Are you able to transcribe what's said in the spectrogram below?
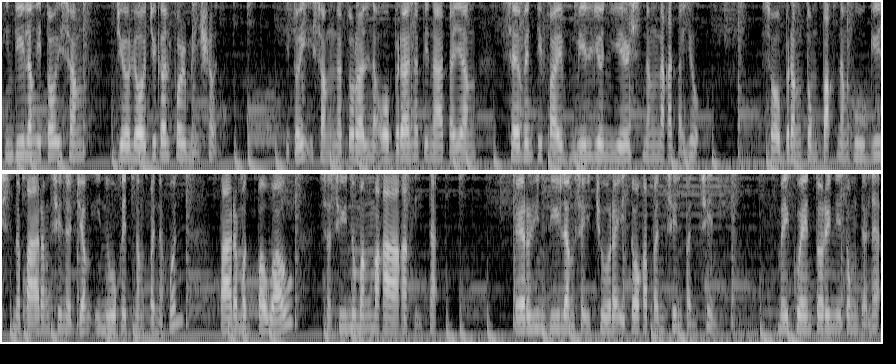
Hindi lang ito isang geological formation. Ito'y isang natural na obra na tinatayang 75 million years nang nakatayo. Sobrang tumpak ng hugis na parang sinadyang inukit ng panahon para magpawaw sa sino mang makakakita. Pero hindi lang sa itsura ito kapansin-pansin. May kwento rin itong dala.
